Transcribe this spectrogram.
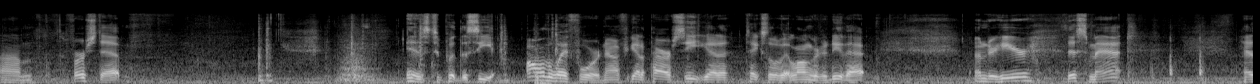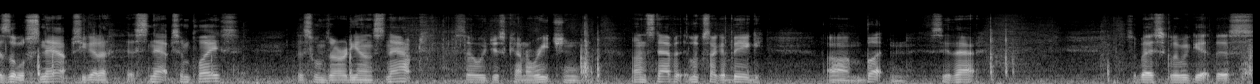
Um, first step is to put the seat all the way forward. Now if you got a power seat, you gotta takes a little bit longer to do that. Under here, this mat has little snaps. You gotta it snaps in place. This one's already unsnapped, so we just kind of reach and unsnap it. It looks like a big um, button. See that? So basically, we get this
